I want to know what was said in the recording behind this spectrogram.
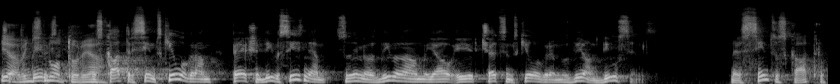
ka viņas notur uz katru 100 kg, pēkšņi divas izņem, tas nozīmē, uz divām jau ir 400 kg, uz divām 200. Nevis 100 uz katru,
